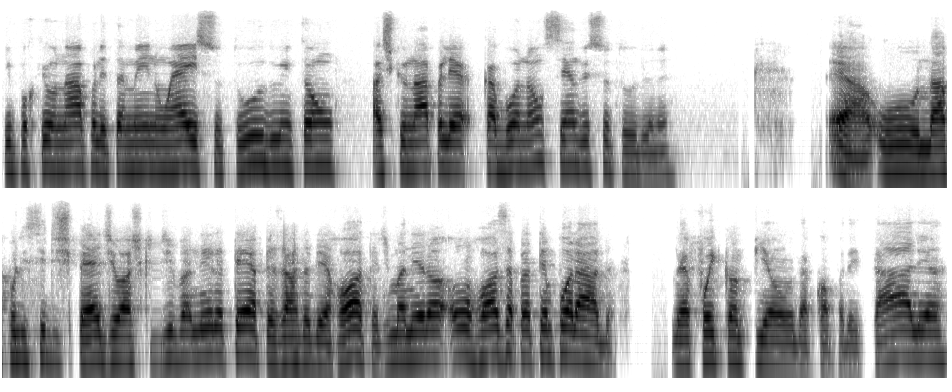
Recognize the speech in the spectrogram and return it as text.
e porque o Napoli também não é isso tudo, então acho que o Napoli acabou não sendo isso tudo, né? É, o Napoli se despede, eu acho que de maneira até, apesar da derrota, de maneira honrosa para a temporada. Né? Foi campeão da Copa da Itália,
